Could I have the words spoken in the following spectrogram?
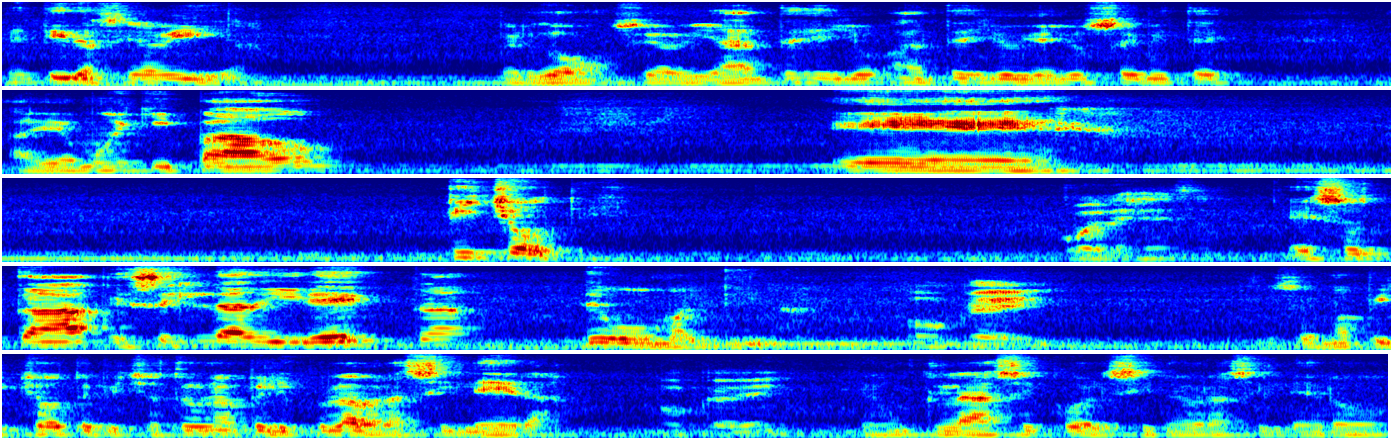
mentira, sí había, perdón, sí había, antes de yo, antes de yo ir a Yosemite habíamos equipado eh, Pichote. ¿Cuál es esa? Eso está, esa es la directa de Bomaltina. Ok, Se llama Pichote. Pichote es una película brasilera, ok. es un clásico del cine brasilero.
